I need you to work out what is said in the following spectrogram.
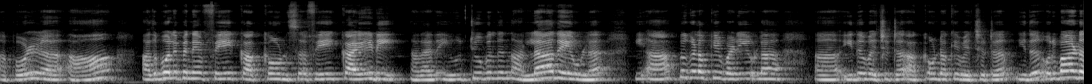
അപ്പോൾ ആ അതുപോലെ പിന്നെ fake accounts fake I D അതായത് യൂട്യൂബിൽ നിന്ന് അല്ലാതെയുള്ള ഈ ആപ്പുകളൊക്കെ വഴിയുള്ള ഇത് വെച്ചിട്ട് അക്കൗണ്ടൊക്കെ വെച്ചിട്ട് ഇത് ഒരുപാട്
